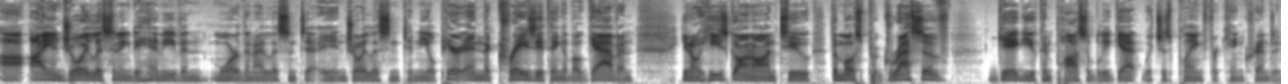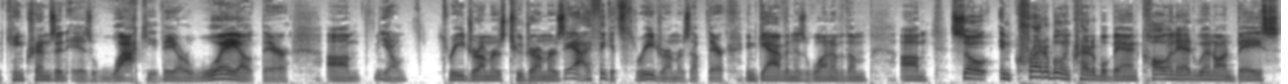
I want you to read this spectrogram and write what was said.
uh, I enjoy listening to him even more than I listen to enjoy listening to Neil Peart. And the crazy thing about Gavin, you know, he's gone on to the most progressive gig you can possibly get, which is playing for King Crimson. King Crimson is wacky. They are way out there. Um, you know, three drummers, two drummers. Yeah, I think it's three drummers up there, and Gavin is one of them. Um, so incredible, incredible band. Colin Edwin on bass.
